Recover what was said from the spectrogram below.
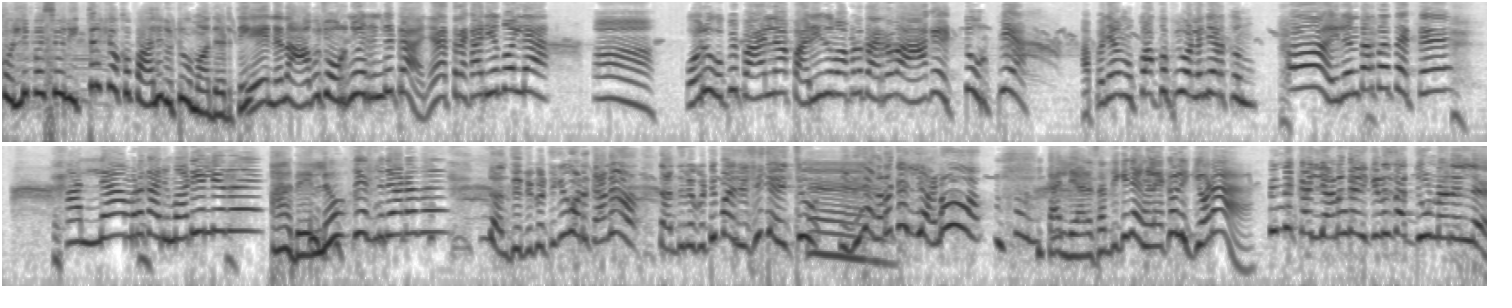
കൊല്ലിപ്പശുവിന് ഇത്രയ്ക്കൊക്കെ പാൽ കിട്ടുമോ മാതെടുത്തി? എന്നെ നാവ് ചൊറിഞ്ഞു വരുന്നുണ്ടാ ഞാൻ അത്ര കാര്യമൊന്നുമല്ല. ആ ഒരു കുപ്പി പാലിനാ പരീത് മാപ്പിള തരണത് ആകെ എട്ട് ഉറുപ്പിയ. അപ്പൊ ഞാൻ മുക്കാ കുപ്പി വെള്ളം ചേർക്കും. ആ ഇതിലെന്താ തെറ്റ്? അല്ല നമ്മുടെ കരുമാടിയല്ലേ അല്ലേ അതെല്ലോ. എന്തിനാണത്? നന്ദിനി കുട്ടിക്ക് കൊടുക്കാനാ? നന്ദിനി കുട്ടി പരീക്ഷ ജയിച്ചു ഇത് ഞങ്ങളുടെ കല്യാണോ കല്യാണ സദ്യക്ക് ഞങ്ങളെയൊക്കെ വിളിക്കോടാ. പിന്നെ കല്യാണം കഴിക്കണ സദ്യ ഉണ്ടാനല്ലേ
